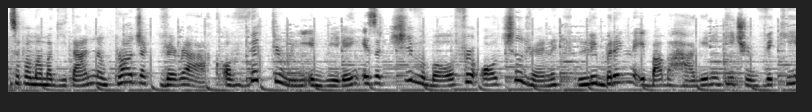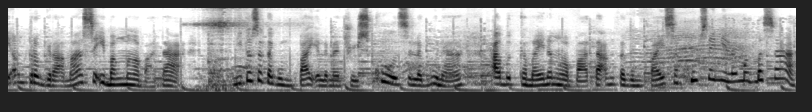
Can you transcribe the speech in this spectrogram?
Sa pamamagitan ng Project Verac of Victory in Reading is achievable for all children, libreng na ibabahagi ni Teacher Vicky ang programa sa ibang mga bata. Dito sa Tagumpay Elementary School sa Laguna, abot kamay ng mga bata ang tagumpay sa husay nilang magbasa.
